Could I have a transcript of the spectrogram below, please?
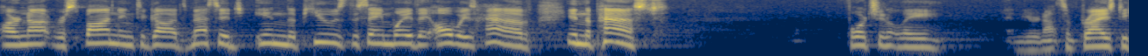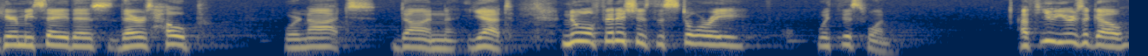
are not responding to God's message in the pews the same way they always have in the past. Fortunately, and you're not surprised to hear me say this, there's hope. We're not done yet. Newell finishes the story with this one. A few years ago,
